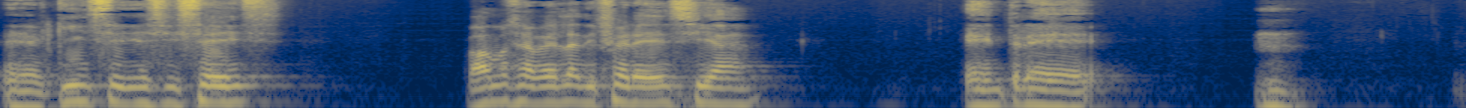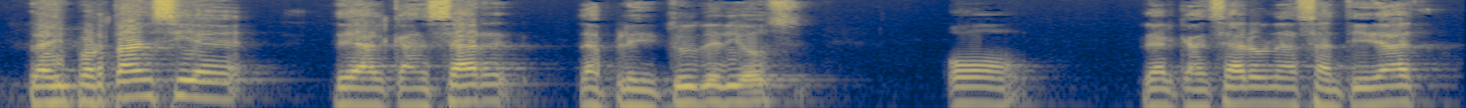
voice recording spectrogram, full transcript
en el 15 y 16, vamos a ver la diferencia entre la importancia de alcanzar la plenitud de Dios o de alcanzar una santidad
